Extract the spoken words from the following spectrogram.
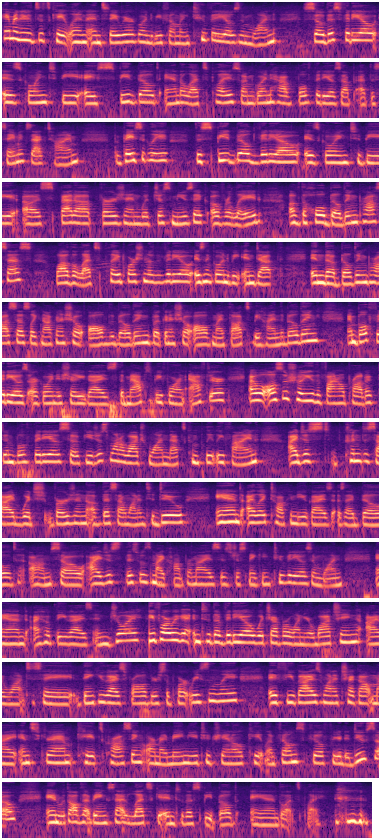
Hey my dudes, it's Kaitlyn, and today we are going to be filming two videos in one. So this video is going to be a speed build and a let's play, so I'm going to have both videos up at the same exact time. But basically, the speed build video is going to be a sped up version with just music overlaid of the whole building process, while the let's play portion of the video isn't going to be in depth in the building process, like not going to show all of the building, but going to show all of my thoughts behind the building. And both videos are going to show you guys the maps before and after. I will also show you the final product in both videos, so if you just want to watch one, that's completely fine. I just couldn't decide which version of this I wanted to do, and I like talking to you guys as I build. Um, so I just, this was my compromise, is just making two videos in one, and I hope that you guys enjoy. Before we get into the video, whichever one you're watching, I want to say thank you guys for all of your support recently. If you guys want to check out my Instagram, Kait's Crossing, or my main YouTube channel, Kaitlyn Films, feel free to do so. And with all that being said, let's get into the speed build and let's play.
